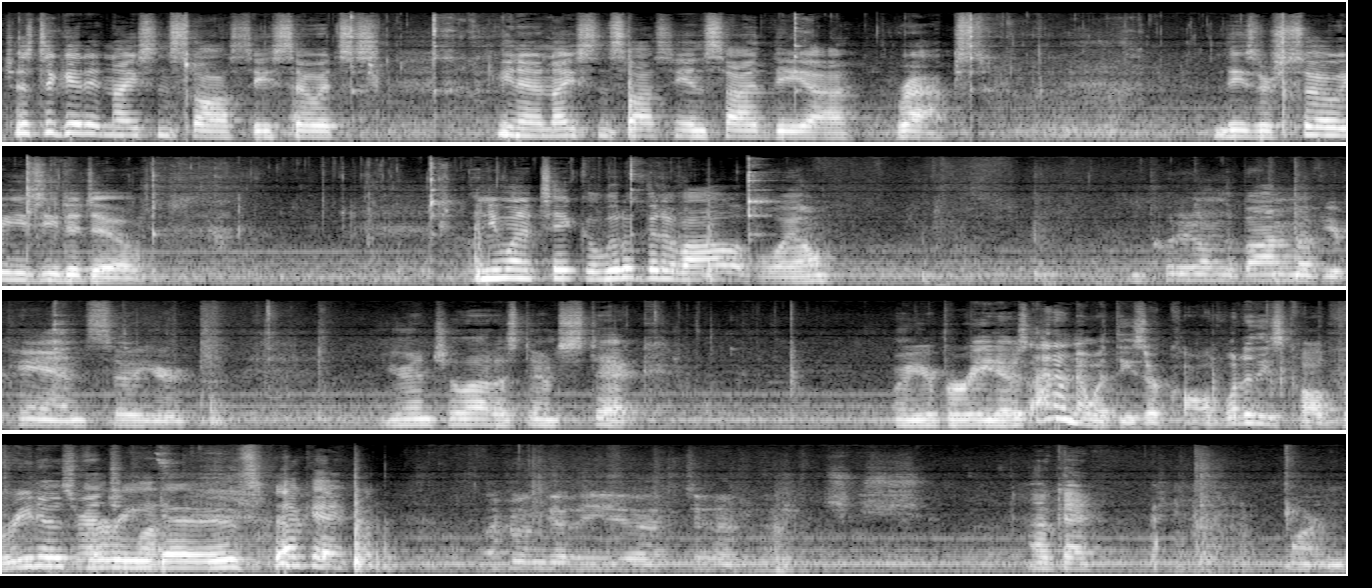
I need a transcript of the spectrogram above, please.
just to get it nice and saucy so it's, you know, nice and saucy inside the uh, wraps. These are so easy to do. And you want to take a little bit of olive oil and put it on the bottom of your pan so your your enchiladas don't stick. Or your burritos. I don't know what these are called. What are these called? Burritos or enchiladas? Burritos. Okay. I couldn't get the uh, tin opener. Okay. Martin.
